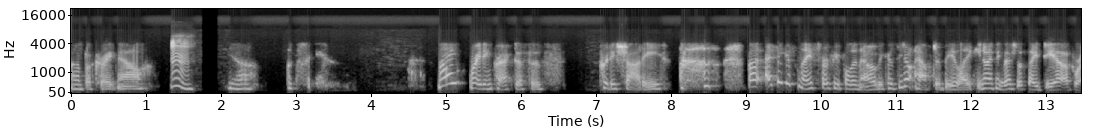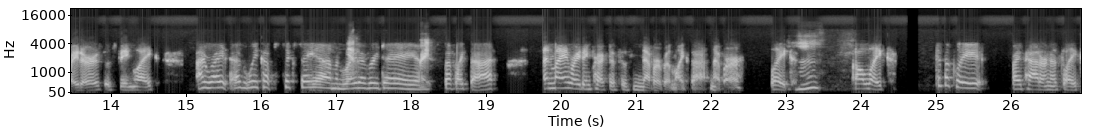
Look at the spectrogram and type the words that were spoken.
on a book right now. Mm. Yeah, let's see. My writing practice is pretty shoddy, but I think it's nice for people to know because you don't have to be like, you know, I think there's this idea of writers as being like, I write, I wake up 6 a.m. and write every day and Right. stuff like that. And my writing practice has never been like that, never. Like, Mhm. I'll like typically my pattern is like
